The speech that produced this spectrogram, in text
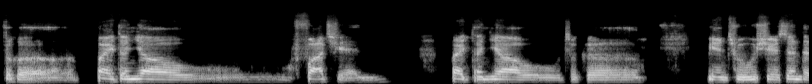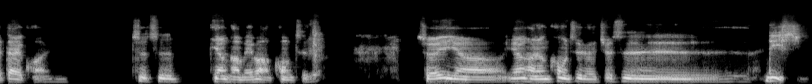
这个拜登要发钱，拜登要这个免除学生的贷款，这是央行没办法控制的。所以啊，央行能控制的就是利息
